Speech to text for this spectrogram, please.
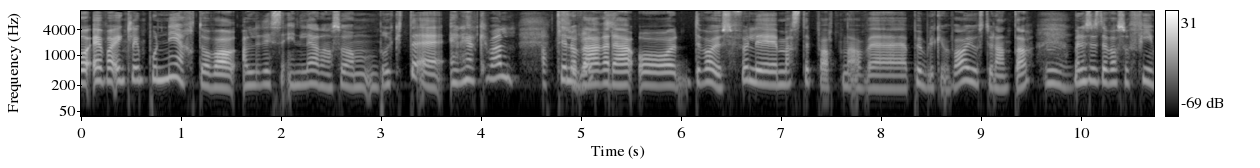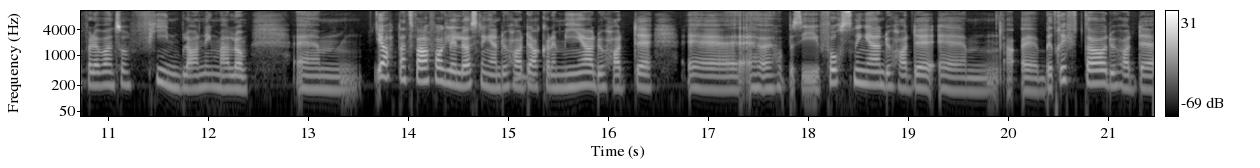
Og jeg var egentlig imponert over alle disse innlederne som brukte en hel kveld til å være der. Og det var jo selvfølgelig mesteparten av eh, publikum var jo studenter. Mm. Men jeg syns det var så fint, for det var en sånn fin blanding mellom um, ja, den tverrfaglige løsningen. Du hadde akademia, du hadde eh, jeg håper å si, forskningen, du hadde eh, bedrifter, du hadde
